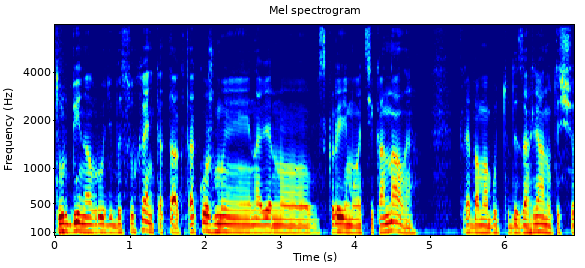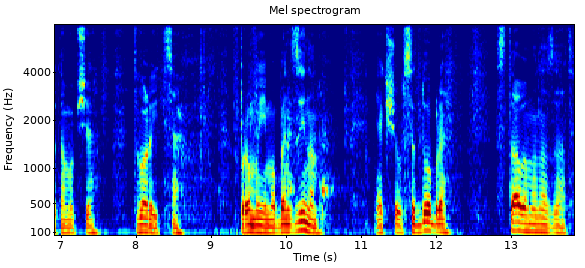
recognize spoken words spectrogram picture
Турбіна вроді би сухенька. Так, також ми, мабуть, вскриємо ці канали. Треба, мабуть, туди заглянути, що там взагалі твориться. Промиємо бензином. Якщо все добре, ставимо назад.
